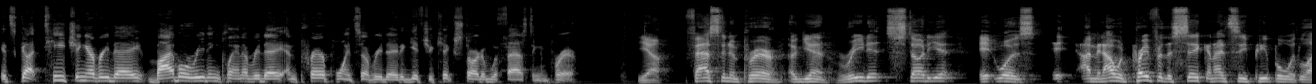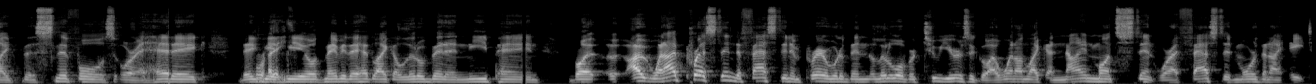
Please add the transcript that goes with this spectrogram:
It's got teaching every day, Bible reading plan every day, and prayer points every day to get you kick started with fasting and prayer. Yeah, fasting and prayer. Again, read it, study it it was it, i mean i would pray for the sick and i'd see people with like the sniffles or a headache they right. get healed. Maybe they had like a little bit of knee pain. But uh, I, when I pressed into fasting and prayer, would have been a little over two years ago. I went on like a nine month stint where I fasted more than I ate.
